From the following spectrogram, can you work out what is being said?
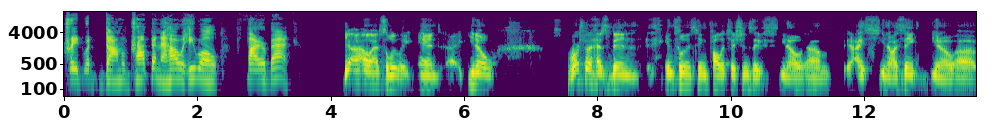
treat with Donald Trump and how he will fire back. Yeah, oh, absolutely. And, uh, you know, Russia has been influencing politicians. They've, you know, um, I, you know, I think, you know, uh,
